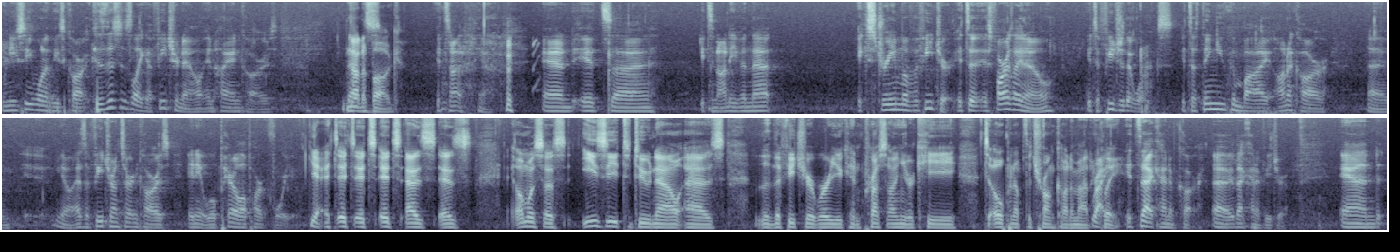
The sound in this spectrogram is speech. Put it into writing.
when you see one of these cars, because this is like a feature now in high end cars. Not a bug. It's not, yeah, and it's uh, it's not even that extreme of a feature. It's a, as far as I know, it's a feature that works. It's a thing you can buy on a car, um, you know, as a feature on certain cars, and it will parallel park for you. Yeah, it's it's it's it's as as almost as easy to do now as the, the feature where you can press on your key to open up the trunk automatically. Right. It's that kind of car, uh, that kind of feature, and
